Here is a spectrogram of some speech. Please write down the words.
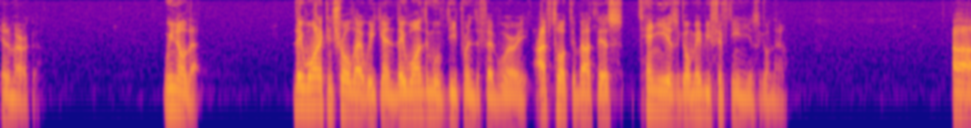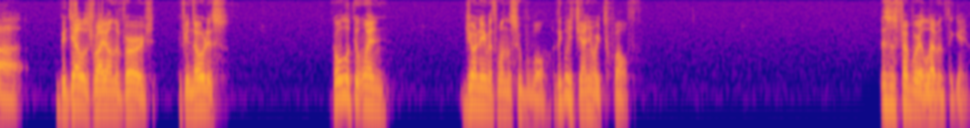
in America. We know that. They want to control that weekend. They wanted to move deeper into February. I've talked about this 10 years ago, maybe 15 years ago now. Uh, Goodell is right on the verge. If you notice, go look at when Joe Namath won the Super Bowl. I think it was January 12th. This is February 11th, the game.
